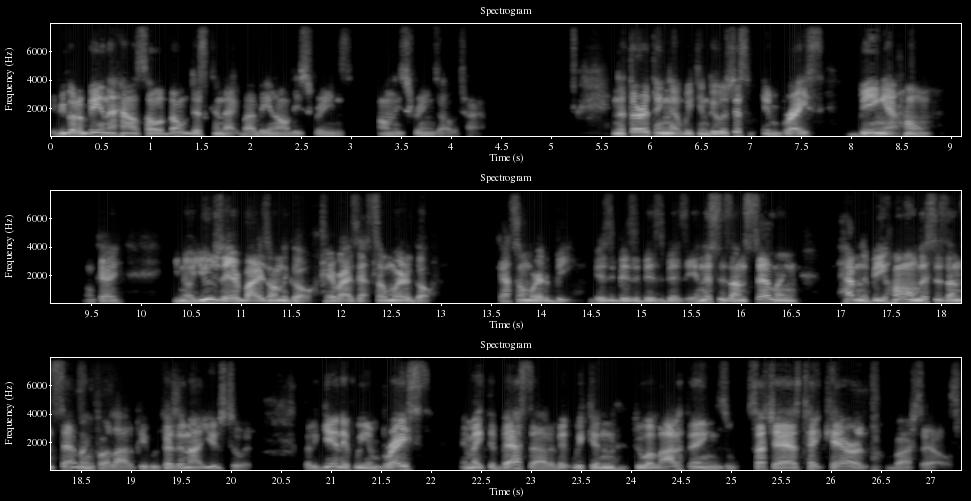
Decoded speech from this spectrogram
if you're to be in the household, don't disconnect by being on these screens on these screens all the time. And the third thing that we can do is just embrace being at home. Okay, you know, usually everybody's on the go. Everybody's got somewhere to go, got somewhere to be. Busy, busy, busy, busy. And this is unsettling. Having to be home, this is unsettling for a lot of people because they're not used to it. But again, if we embrace and make the best out of it, we can do a lot of things, such as take care of ourselves.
